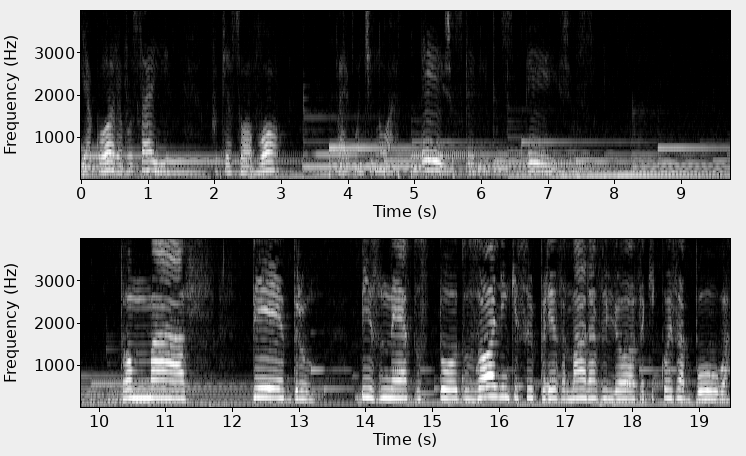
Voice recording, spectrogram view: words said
e agora vou sair, porque a sua avó vai continuar. Beijos, queridos, beijos. Tomás, Pedro, bisnetos todos, olhem que surpresa maravilhosa, que coisa boa.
